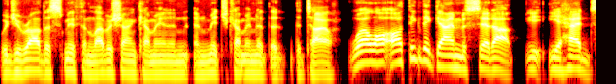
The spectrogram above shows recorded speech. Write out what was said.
would you rather Smith and Labuschagne come in and, and Mitch come in at the, the tail? Well, I, think the game was set up. You, you, had,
